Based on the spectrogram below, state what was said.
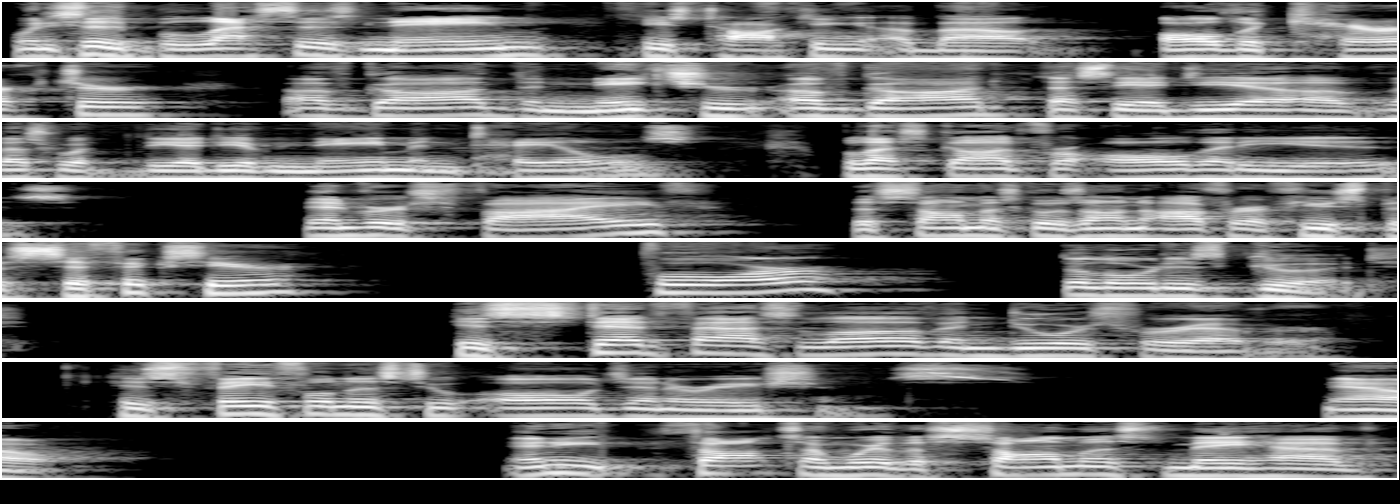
When he says bless his name, he's talking about all the character of God, the nature of God. That's the idea of, that's what the idea of name entails. Bless God for all that he is. Then verse 5, the psalmist goes on to offer a few specifics here. For the Lord is good. His steadfast love endures forever. His faithfulness to all generations. Now, any thoughts on where the psalmist may have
